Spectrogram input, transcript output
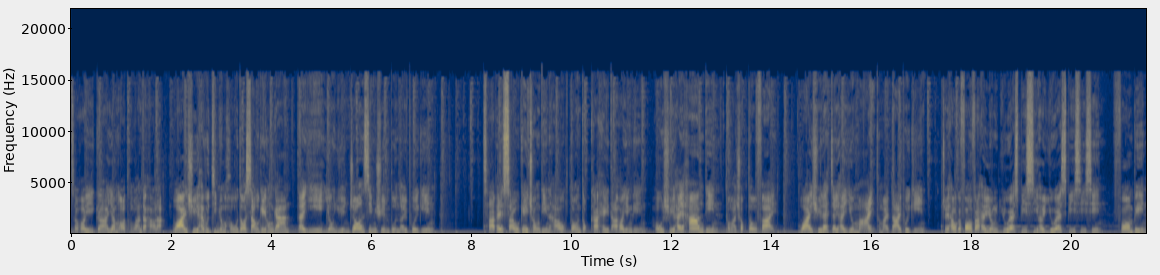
就可以加音樂同玩特效啦。壞處係會佔用好多手機空間。第二，用原裝閃存伴侶配件插喺手機充電口當讀卡器打開影片，好處係慳電同埋速度快。壞處呢就係要買同埋帶配件。最後嘅方法係用 USB C 去 USB C 線。方便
